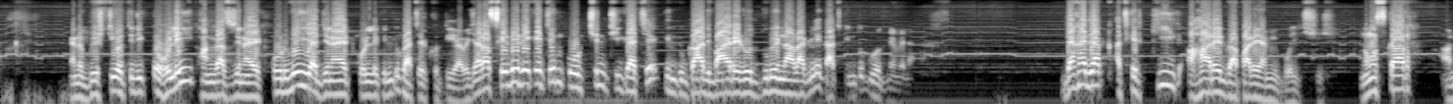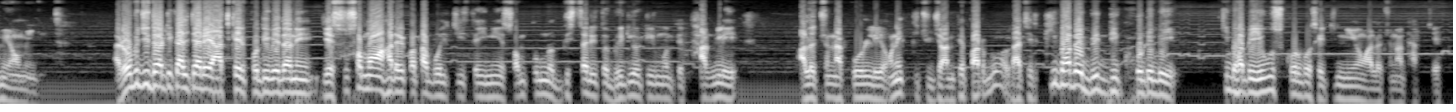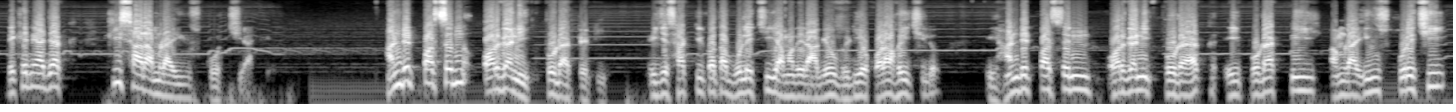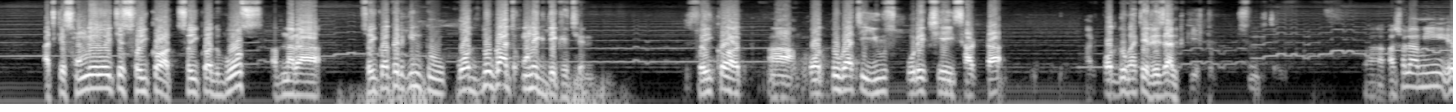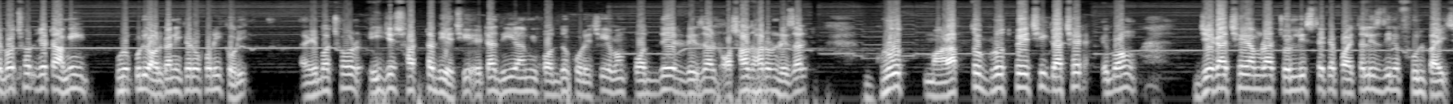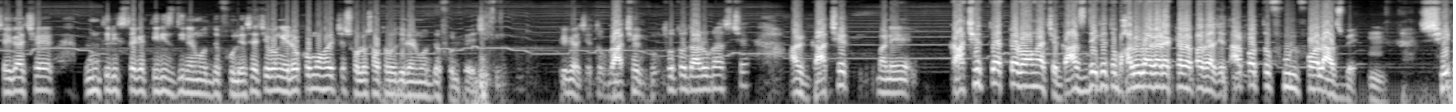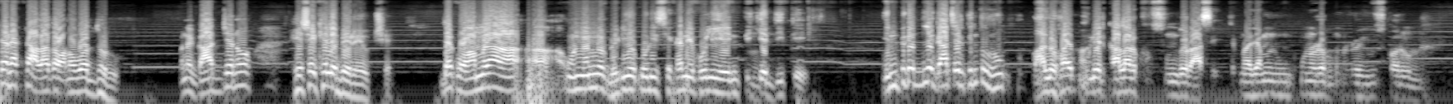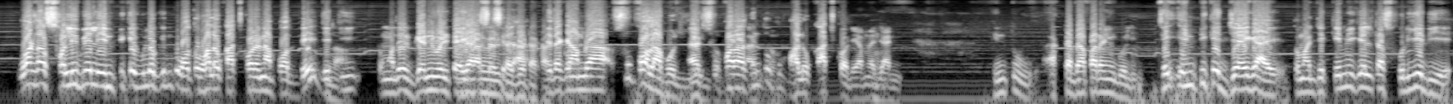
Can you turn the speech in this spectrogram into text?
কেন, বৃষ্টি অতিরিক্ত হলেই ফাঙ্গাস জেনারেট করবেই, আর জেনারেট করলে কিন্তু গাছের ক্ষতি হবে। যারা সেডে রেখেছেন, করছেন, ঠিক আছে, কিন্তু গাছ বাইরে রোদ্দুরে না রাখলে গাছ কিন্তু গ্রোথ নেবে না। দেখা যাক আজকের কি আহারের ব্যাপারে আমি বলছি। নমস্কার, আমি অমিত আর অভিজিৎ হর্টিকালচারে আজকের প্রতিবেদনে যে সুষম আহারের কথা বলছি, সেই নিয়ে সম্পূর্ণ বিস্তারিত ভিডিওটির মধ্যে থাকলে, আলোচনা করলে অনেক কিছু জানতে পারব। গাছের কীভাবে বৃদ্ধি ঘটবে, কীভাবে ইউজ করব, সেটি নিয়েও আলোচনা থাকছে। দেখে নেওয়া যাক, কি সার আমরা ইউজ করছি আজকে। হান্ড্রেড পার্সেন্ট অর্গানিক প্রোডাক্ট এটি। এই যে সারটির কথা বলেছি, আমাদের আগেও ভিডিও করা হয়েছিল। এই হান্ড্রেড পার্সেন্ট অর্গানিক প্রোডাক্ট এই প্রোডাক্টটি আমরা ইউজ করেছি আজকে সঙ্গে রয়েছে সৈকত সৈকত বোস, আপনারা সৈকতের কিন্তু পদ্ম গাছ অনেক দেখেছেন। সৈকত পদ্ম গাছে ইউজ করেছে এই সারটা, আর পদ্ম গাছের রেজাল্ট কি একটু শুনতে চাই। আসলে আমি এবছর যেটা আমি পুরোপুরি অর্গানিকের ওপরেই করি, এবছর এই যে সারটা দিয়েছি, এটা দিয়ে আমি পদ্ম করেছি এবং পদ্মের রেজাল্ট অসাধারণ রেজাল্ট গ্রোথ মারাত্মক গ্রোথ পেয়েছি গাছের এবং যে গাছে আমরা চল্লিশ থেকে পঁয়তাল্লিশ দিনে ফুল পাই সে গাছে উনত্রিশ থেকে তিরিশ দিনের মধ্যে ফুল এসেছে এবং এরকমও হয়েছে ষোলো সতেরো দিনের মধ্যে ফুল পেয়েছি। ঠিক আছে? তো গাছের গ্রোথ তো দারুণ আসছে। আর গাছের মানে গাছের তো একটা রং আছে গাছ দেখে তো ভালো লাগার একটা ব্যাপার আছে তারপর তো ফুল ফল আসবে। সেটার একটা আলাদা অনবদ্য রূপ। মানে গাছ যেন হেসে খেলে বেড়ে উঠছে। দেখো আমরা অন্যান্য ভিডিও করি সেখানে বলি এনপিকে দিতে। এনপিকে দিলে গাছের কিন্তু রূপ ভালো হয় ফুলের কালার খুব সুন্দর আসে। তোমরা যেমন পনেরো পনেরো ইউজ করো। ওয়াটার সলিবেল এনপিকে গুলো কিন্তু অত ভালো কাজ করে না পদ্মে যেটি তোমাদের গ্র্যানুয়েল টাইপ Granular টা যেটা কাজ যেটাকে আমরা সুফলা বলি। সুফলা কিন্তু খুব ভালো কাজ করে আমরা জানি। কিন্তু একটা ব্যাপার আমি বলি সেই এনপিকে জায়গায় তোমার যে কেমিক্যালটা সরিয়ে দিয়ে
